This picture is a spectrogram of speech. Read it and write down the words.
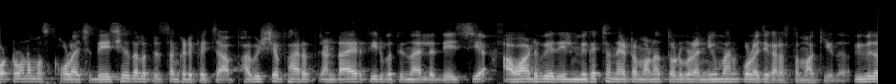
ഓട്ടോണമസ് കോളേജ് ദേശീയതലത്തിൽ സംഘടിപ്പിച്ച ഭവിഷ്യ ഭാരത് രണ്ടായിരത്തി ഇരുപത്തിനാലിലെ ദേശീയ അവാർഡ് വേദിയിൽ മികച്ച നേട്ടമാണ് തൊടുപുഴ ന്യൂമാൻ കോളേജ് കരസ്ഥമാക്കിയത്. വിവിധ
